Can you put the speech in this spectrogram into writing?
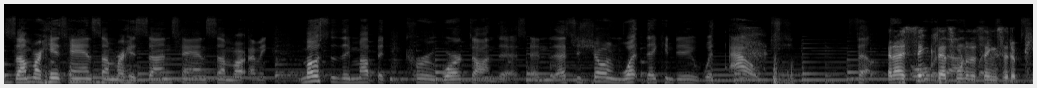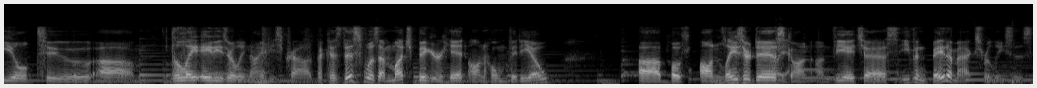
some are his hands, some are his son's hands, some are. I mean, most of the Muppet crew worked on this, and that's just showing what they can do without And I think that's one of the things that appealed to um, the late 80s, early 90s crowd because this was a much bigger hit on home video, uh, both on Laserdisc, Oh, yeah. on, on VHS, even Betamax releases.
